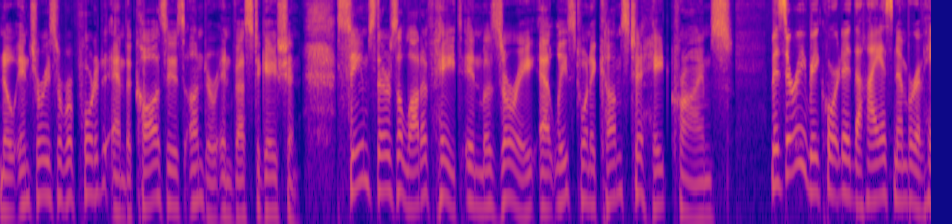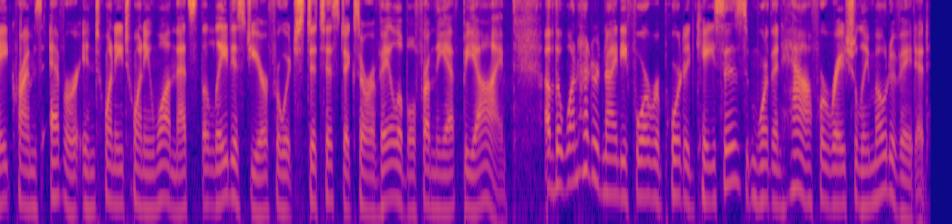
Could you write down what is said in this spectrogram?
No injuries are reported, and the cause is under investigation. Seems there's a lot of hate in Missouri, at least when it comes to hate crimes. Missouri recorded the highest number of hate crimes ever in 2021. That's the latest year for which statistics are available from the FBI. Of the 194 reported cases, more than half were racially motivated.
